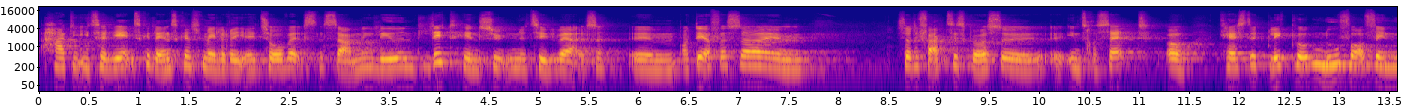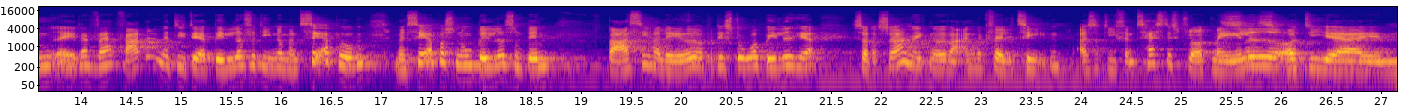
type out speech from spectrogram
har de italienske landskabsmalerier i Torvaldsens samling levet en lidt hensynende tilværelse. Øhm, og derfor så, øhm, så er det faktisk også øh, interessant at kaste et blik på dem nu for at finde ud af, hvad, hvad var der med de der billeder? Fordi når man ser på dem, man ser på sådan nogle billeder som dem, Barsi har lavet, og på det store billede her, så er der sørger ikke noget i vejen med kvaliteten. Altså, de er fantastisk flot malet, og de er øh,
